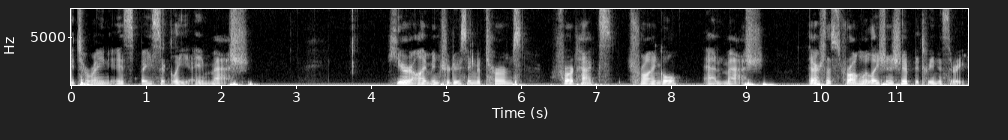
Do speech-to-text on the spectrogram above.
A terrain is basically a mesh. Here I'm introducing the terms vertex, triangle, and mesh. There's a strong relationship between the three.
